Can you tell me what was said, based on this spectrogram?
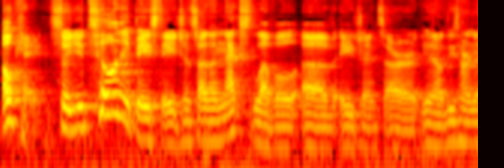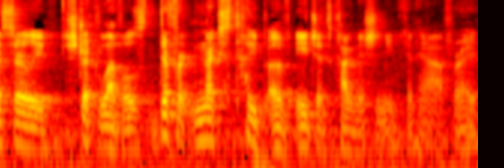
Okay, so utility-based agents are the next level of agents. Are you know these aren't necessarily strict levels. Different next type of agent cognition you can have, right?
